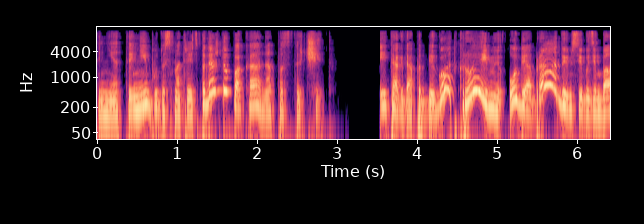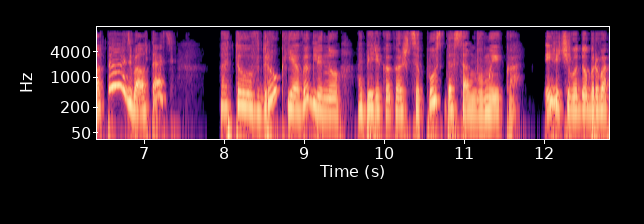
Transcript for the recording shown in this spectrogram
нет, не буду смотреть, подожду, пока она постучит. И тогда подбегу, открою, и мы обе обрадуемся, будем болтать, болтать. А то вдруг я выгляну, а берег окажется пуст до самого маяка. Или чего доброго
